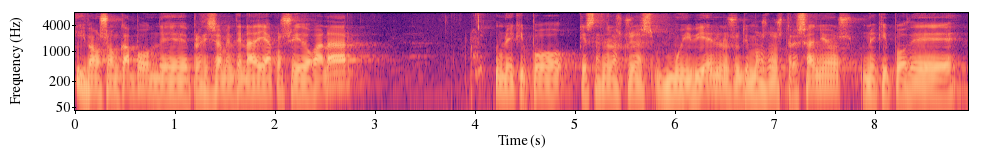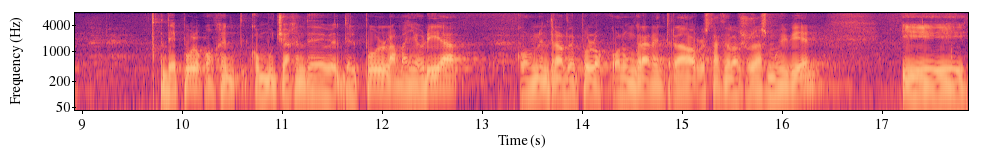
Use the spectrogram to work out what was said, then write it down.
Y vamos a un campo donde precisamente nadie ha conseguido ganar. Un equipo que está haciendo las cosas muy bien en los últimos 2-3 años. Un equipo de, de pueblo, con, gente, con mucha gente de, del pueblo, la mayoría, con un entrenador del pueblo, con un gran entrenador que está haciendo las cosas muy bien y,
